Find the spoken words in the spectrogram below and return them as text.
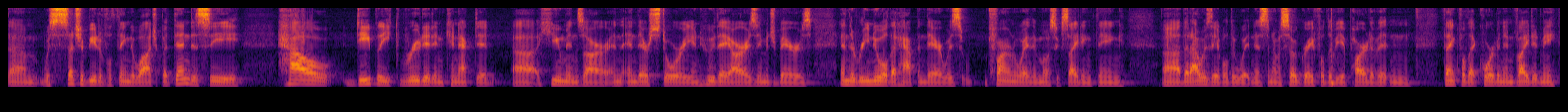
um, was such a beautiful thing to watch. But then to see how deeply rooted and connected uh, humans are and, and their story and who they are as image bearers and the renewal that happened there was far and away the most exciting thing uh, that I was able to witness. And I was so grateful to be a part of it and thankful that Corbyn invited me.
